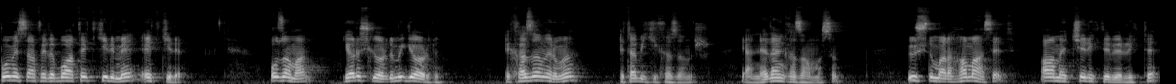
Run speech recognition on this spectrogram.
Bu mesafede bu at etkili mi? Etkili. O zaman yarış gördü mü? Gördü. E kazanır mı? E tabii ki kazanır. Yani neden kazanmasın? 3 numara Hamaset Ahmet Çelik'le birlikte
